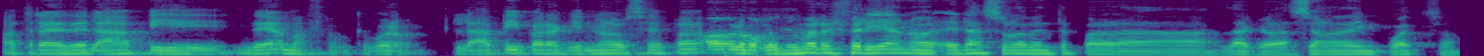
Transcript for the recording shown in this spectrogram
A través de la API de Amazon, que bueno, la API, para quien no lo sepa, lo que yo me refería no era solamente para la, la creación de impuestos.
